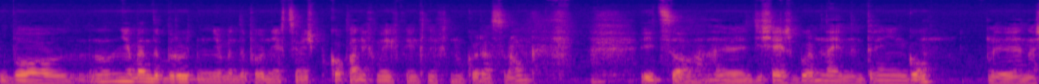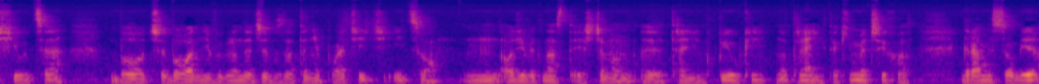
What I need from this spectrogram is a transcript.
bo no, nie będę brud, nie będę, nie chcę mieć pokopanych moich pięknych nóg oraz rąk. I co? Y, Dzisiaj już byłem na jednym treningu y, na siłce, bo trzeba ładnie wyglądać, żeby za to nie płacić. I co? Mm, O 19 jeszcze mam y, trening piłki. No trening, taki meczycho. Gramy sobie.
